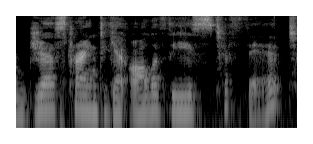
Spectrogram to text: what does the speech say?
I'm just trying to get all of these to fit.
